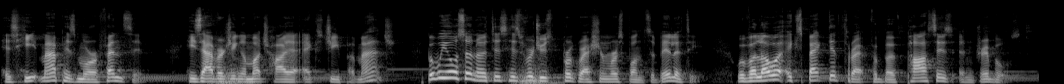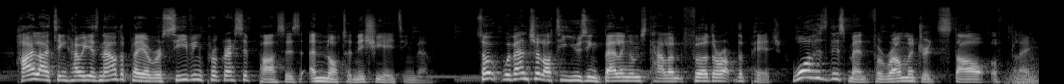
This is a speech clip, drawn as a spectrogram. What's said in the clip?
His heat map is more offensive, he's averaging a much higher XG per match, but we also notice his reduced progression responsibility, with a lower expected threat for both passes and dribbles, highlighting how he is now the player receiving progressive passes and not initiating them. So, with Ancelotti using Bellingham's talent further up the pitch, what has this meant for Real Madrid's style of play?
